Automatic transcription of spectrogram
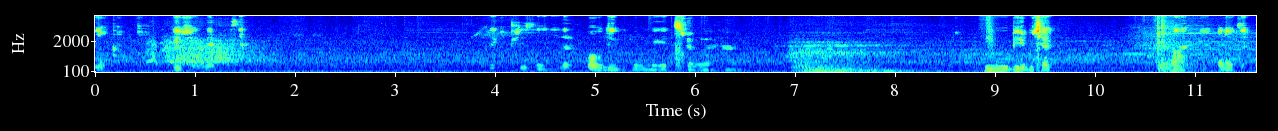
Yok. Ücretlerimize. Buradaki prisoner'ları holding room'a getiriyorlar yani. Huu bir bıçak. Ha yakaladı.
